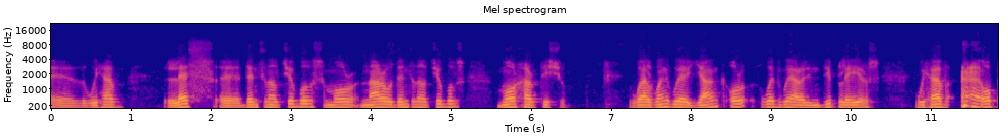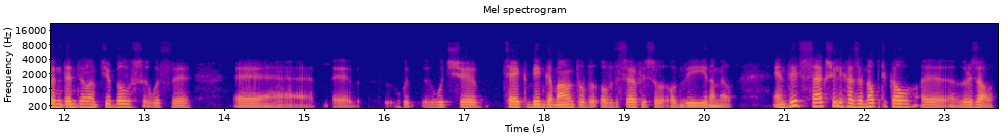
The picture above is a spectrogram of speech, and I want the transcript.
we have less uh, dentinal tubules, more narrow dentinal tubules, more hard tissue. While when we are young or when we are in deep layers, we have open dentinal tubules with, uh, uh, uh which uh, take big amount of, of the surface on the enamel. And this actually has an optical uh, result.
